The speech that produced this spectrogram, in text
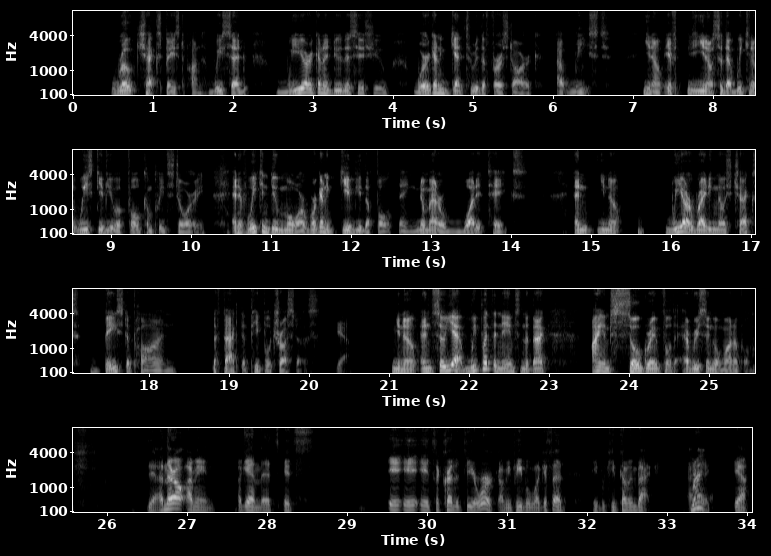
wrote checks based upon that. We said, we are going to do this issue. We're going to get through the first arc at least, you know, if, you know, so that we can at least give you a full, complete story. And if we can do more, we're going to give you the full thing, no matter what it takes. And, you know, we are writing those checks based upon the fact that people trust us. Yeah. You know, and so, yeah, we put the names in the back. I am so grateful to every single one of them. yeah, and they're all I mean, again, it's it's it, it, it's a credit to your work. I mean, people like I said, people keep coming back. Right. I- yeah.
